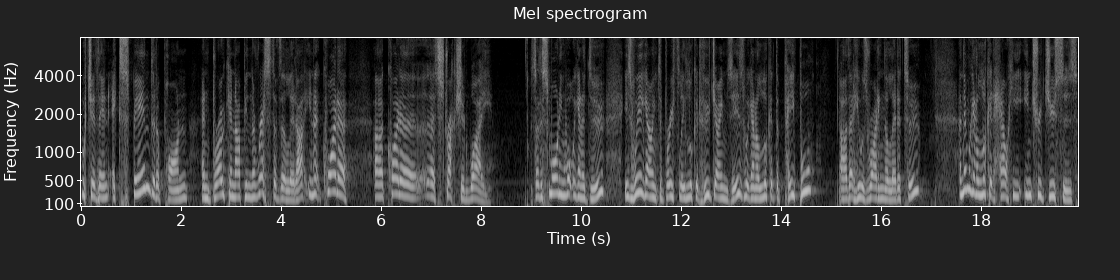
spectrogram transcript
which are then expanded upon and broken up in the rest of the letter in a, quite, a, uh, quite a, a structured way. So, this morning, what we're going to do is we're going to briefly look at who James is. We're going to look at the people uh, that he was writing the letter to. And then we're going to look at how he introduces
